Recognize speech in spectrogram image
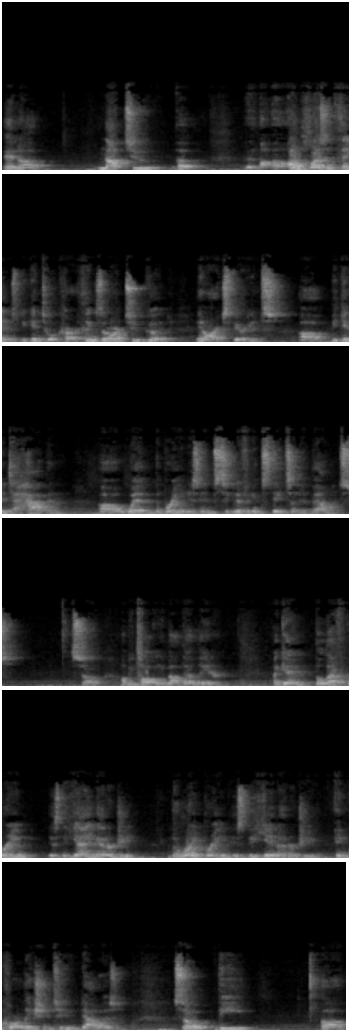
And uh, not to uh, uh, unpleasant things begin to occur. Things that aren't too good in our experience uh, begin to happen uh, when the brain is in significant states of imbalance. So I'll be talking about that later. Again, the left brain is the yang energy, the right brain is the yin energy in correlation to Taoism. So the uh,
